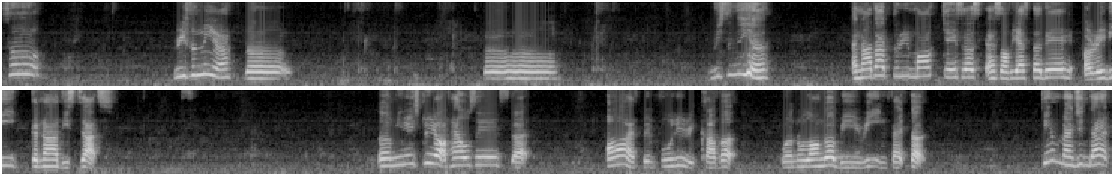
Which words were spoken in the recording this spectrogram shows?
So recently, uh, the the recently, uh, another three more cases as of yesterday already kena discharged. The Ministry of Health says that all have been fully recovered will no longer be reinfected. Can you imagine that?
